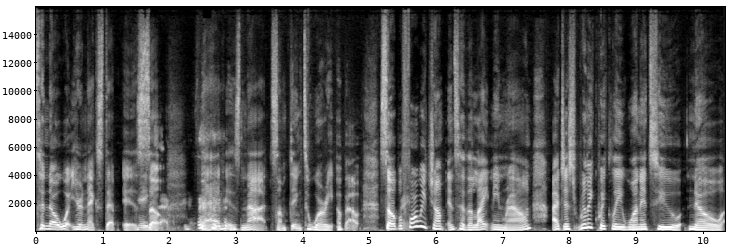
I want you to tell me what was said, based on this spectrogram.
to know what your next step is. Exactly. So that is not something to worry about. So before right. we jump into the lightning round, I just really quickly wanted to know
